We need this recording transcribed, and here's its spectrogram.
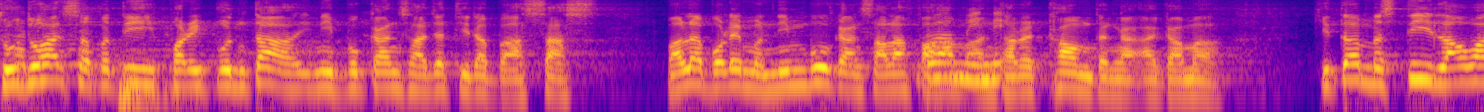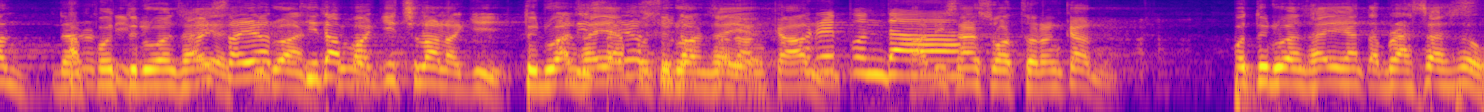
Tuduhan seperti paripunta ini bukan saja tidak berasas, malah boleh menimbulkan salah faham antara kaum dengan agama. Kita mesti lawan naratif. Apa tuduhan saya? Saya Tuduhan. tidak Cuba. bagi celah lagi. Tuduhan Tadi saya apa sudah tuduhan saya? terangkan. Paripunda. Tadi saya sudah terangkan. Pertuduhan saya yang tak berasas tu.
